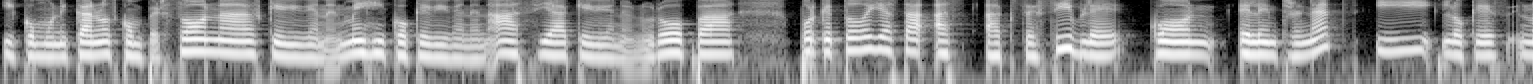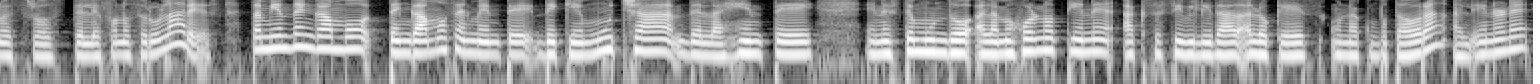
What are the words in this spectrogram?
y comunicarnos con personas que viven en México, que viven en Asia, que viven en Europa, porque todo ya está accesible con el Internet y lo que es nuestros teléfonos celulares. También tengamos, tengamos en mente de que mucha de la gente en este mundo a lo mejor no tiene accesibilidad a lo que es una computadora, al Internet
